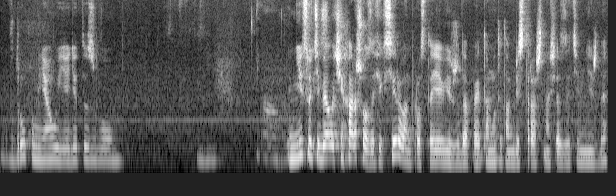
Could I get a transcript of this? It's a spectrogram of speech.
Вдруг у меня уедет излом. Низ у тебя очень хорошо зафиксирован, просто я вижу, да, поэтому ты там бесстрашно сейчас затемнишь, да?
